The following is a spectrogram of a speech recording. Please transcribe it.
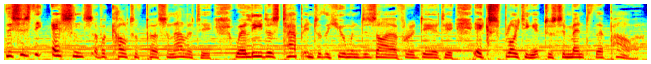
This is the essence of a cult of personality, where leaders tap into the human desire for a deity, exploiting it to cement their power.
